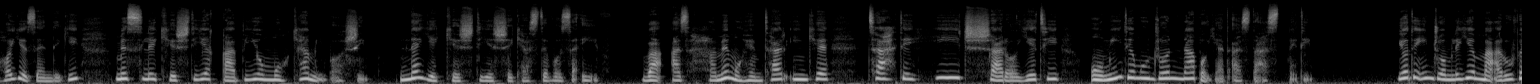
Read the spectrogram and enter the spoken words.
های زندگی مثل کشتی قوی و محکمی باشیم نه یک کشتی شکسته و ضعیف. و از همه مهمتر اینکه تحت هیچ شرایطی امیدمون رو نباید از دست بدیم. یاد این جمله معروف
